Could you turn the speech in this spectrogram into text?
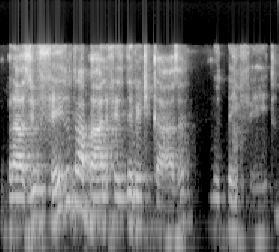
O Brasil fez o trabalho, fez o dever de casa, muito bem feito.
